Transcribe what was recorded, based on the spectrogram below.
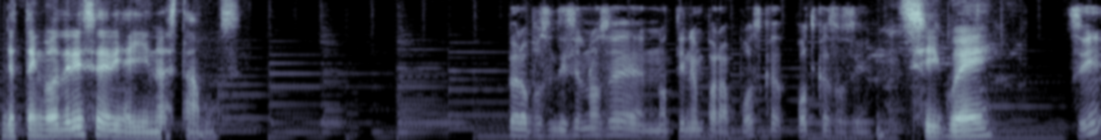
Yo tengo Drizzer y allí no estamos. Pero pues en Deezer no se, no tienen para podcast, podcast o sí. Sí, güey. ¿Sí?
